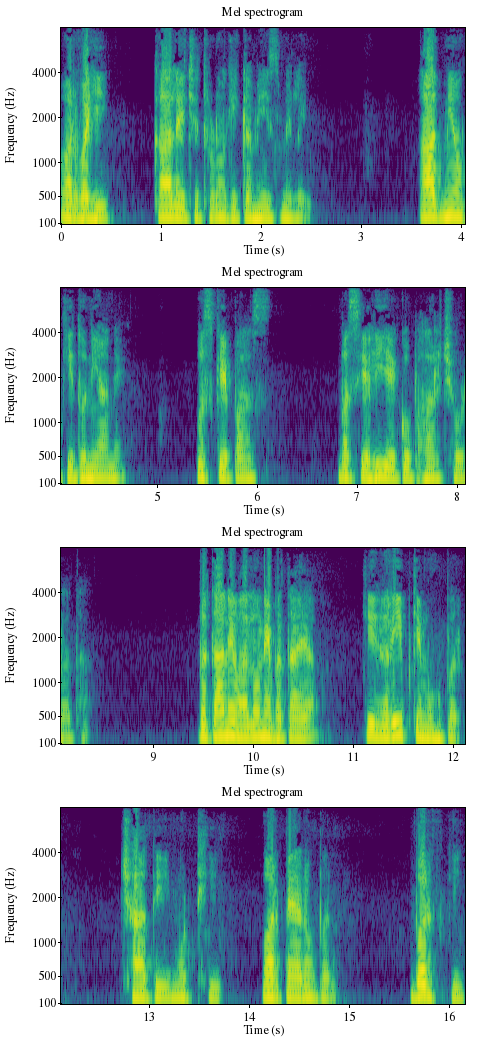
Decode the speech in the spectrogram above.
और वही काले चिथड़ों की कमीज मिली। आदमियों की दुनिया ने उसके पास बस यही एक उपहार छोड़ा था। बताने वालों ने बताया कि गरीब के मुँह पर छाती, मुट्ठी और पैरों पर बर्फ़ की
